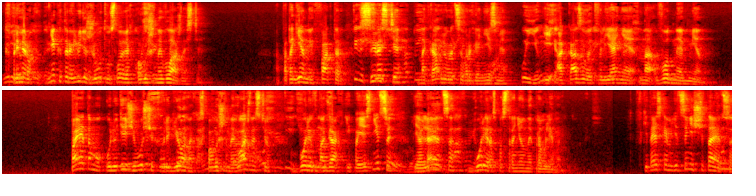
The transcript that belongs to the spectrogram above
К примеру, некоторые люди живут в условиях повышенной влажности – а патогенный фактор сырости накапливается в организме и оказывает влияние на водный обмен. Поэтому у людей, живущих в регионах с повышенной влажностью, боли в ногах и пояснице являются более распространенной проблемой. В китайской медицине считается,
